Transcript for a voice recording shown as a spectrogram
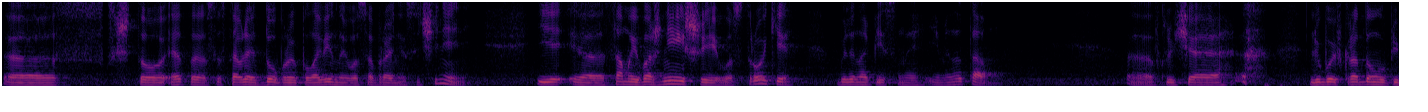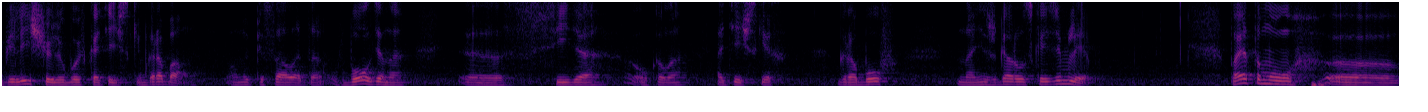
что это составляет добрую половину его собрания сочинений. И самые важнейшие его строки – были написаны именно там, э, включая «Любовь к родному пепелищу» и «Любовь к отеческим гробам». Он написал это в Болдино, э, сидя около отеческих гробов на Нижегородской земле. Поэтому э,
